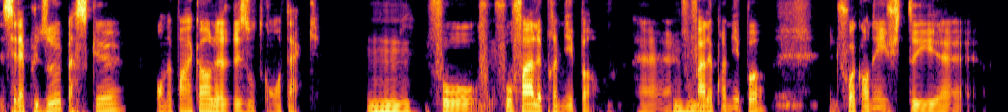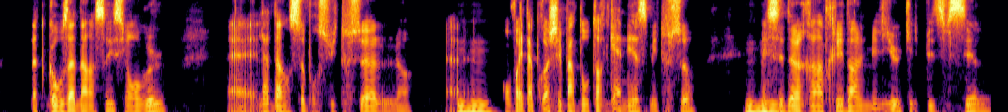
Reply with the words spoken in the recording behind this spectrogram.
C'est la plus dure parce qu'on n'a pas encore le réseau de contact. Il mm-hmm. faut, faire le premier pas. Il euh, faut mm-hmm. faire le premier pas. Une fois qu'on a invité euh, notre cause à danser, si on veut, euh, la danse se poursuit tout seul. Mm-hmm. On va être approché par d'autres organismes et tout ça. Mais c'est de rentrer dans le milieu qui est le plus difficile.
